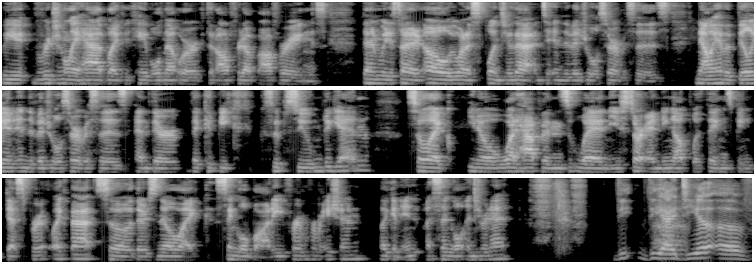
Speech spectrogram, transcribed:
We originally had like a cable network that offered up offerings. Then we decided, oh, we want to splinter that into individual services. Now we have a billion individual services, and they're they could be subsumed again. So like you know what happens when you start ending up with things being desperate like that? So there's no like single body for information, like an in, a single internet. the the Uh, idea of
